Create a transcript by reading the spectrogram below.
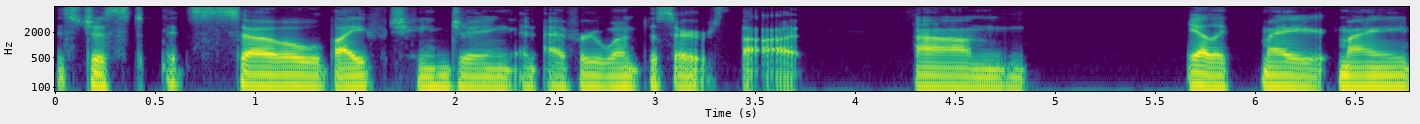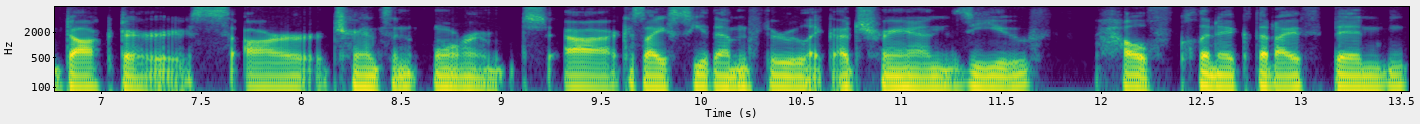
It's just, it's so life changing and everyone deserves that. Um, yeah, like my my doctors are trans informed because uh, I see them through like a trans youth health clinic that I've been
